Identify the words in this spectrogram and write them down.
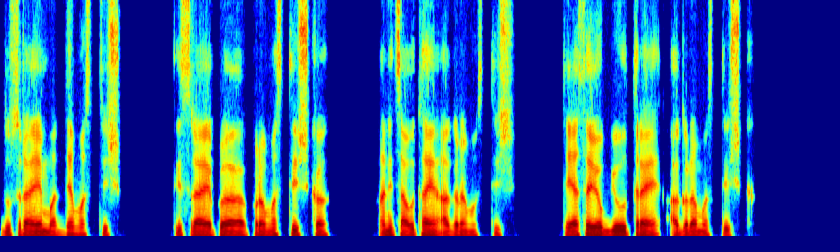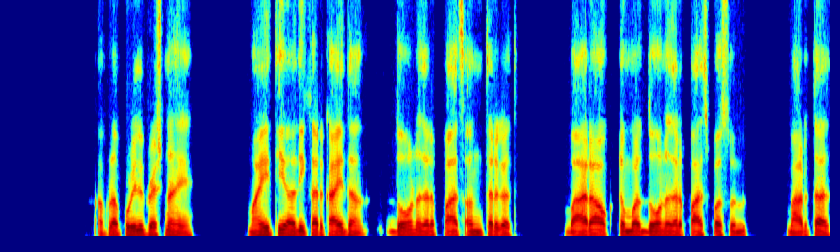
दुसरा आहे मध्य मस्तिष्क तिसरा आहे प्र प्रमस्तिष्क आणि चौथा आहे अग्रमस्तिष्क तर याचं योग्य उत्तर आहे अग्रमस्तिष्क आपला पुढील प्रश्न आहे माहिती अधिकार कायदा दोन हजार पाच अंतर्गत बारा ऑक्टोबर दोन हजार पाच पासून भारतात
